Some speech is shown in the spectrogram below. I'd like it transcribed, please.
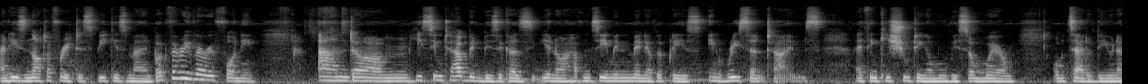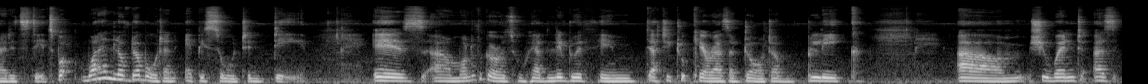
and he's not afraid to speak his mind, but very, very funny. And um, he seemed to have been busy because, you know, I haven't seen him in many of the places in recent times. I think he's shooting a movie somewhere outside of the United States. But what I loved about an episode today is um, one of the girls who had lived with him that he took care as a daughter, Blake. Um, she went as,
